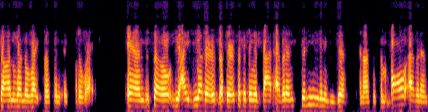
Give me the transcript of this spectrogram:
done when the right person is put away. And so the idea there that there is such a thing as bad evidence shouldn't even exist in our system. All evidence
